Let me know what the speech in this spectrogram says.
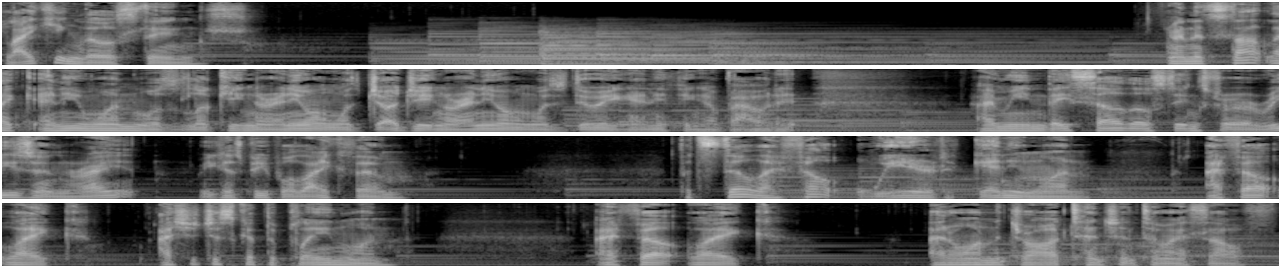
liking those things. And it's not like anyone was looking or anyone was judging or anyone was doing anything about it. I mean, they sell those things for a reason, right? Because people like them. But still, I felt weird getting one. I felt like I should just get the plain one. I felt like I don't want to draw attention to myself.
